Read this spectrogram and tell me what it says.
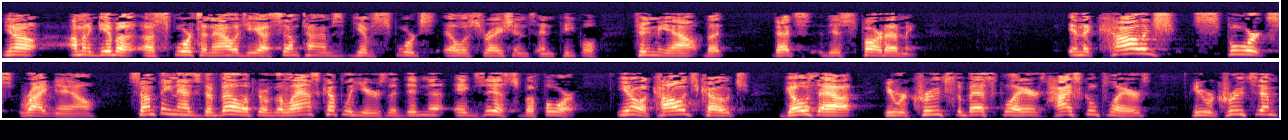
You know, I'm going to give a, a sports analogy. I sometimes give sports illustrations and people tune me out, but that's this part of me. In the college sports right now, something has developed over the last couple of years that didn't exist before. You know, a college coach goes out, he recruits the best players, high school players, he recruits them,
